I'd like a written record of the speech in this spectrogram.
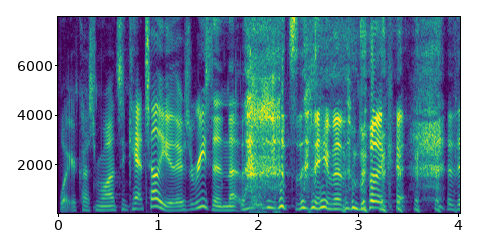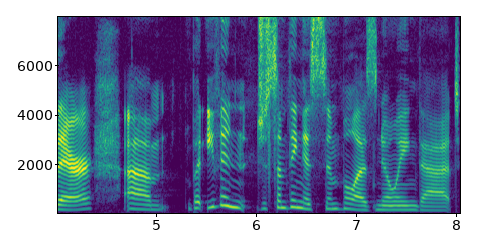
what your customer wants and can't tell you. There's a reason that that's the name of the book there. Um, but even just something as simple as knowing that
